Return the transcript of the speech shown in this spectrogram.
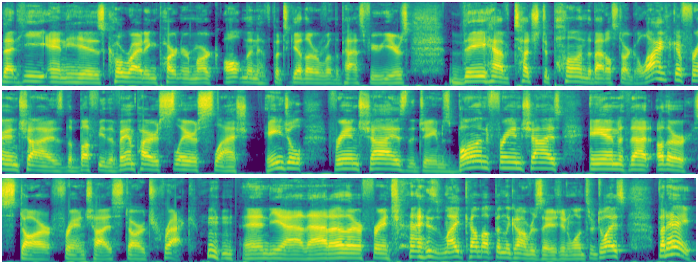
that he and his co writing partner Mark Altman have put together over the past few years. They have touched upon the Battlestar Galactica franchise, the Buffy the Vampire Slayer slash Angel franchise, the James Bond franchise, and that other star franchise, Star Trek. and yeah, that other franchise might come up in the conversation once or twice, but hey,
